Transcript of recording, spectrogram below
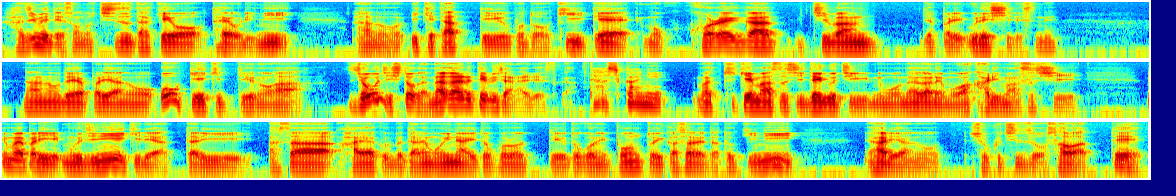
初めてその地図だけを頼りにあの行けたっていうことを聞いてもうこれが一番やっぱり嬉しいですね。なのでやっぱりあの大きい駅っていうのは常時人が流れてるじゃないですか。ー確かにまあ、聞けますし出口の流れも分かりますしでもやっぱり無人駅であったり朝早く誰もいないところっていうところにポンと行かされた時にやはりあの食地図を触って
